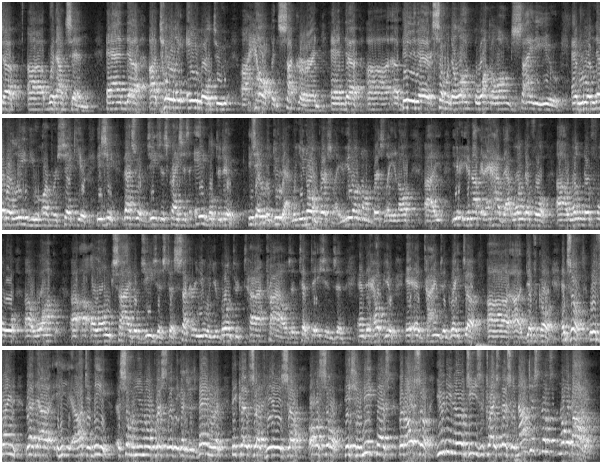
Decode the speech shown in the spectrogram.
without sin and uh, uh, totally able to uh, help and succor and, and uh, uh, be there, someone to walk, walk alongside of you and who will never leave you or forsake you. You see, that's what Jesus Christ is able to do. He's able to do that when you know him personally. If you don't know him personally, you know, uh, you, are not going to have that wonderful, wonderful walk uh, alongside of Jesus to succor you when you're going through t- trials and temptations and, and to help you at times of great uh, uh, difficulty. And so we find that uh, he ought to be someone you know personally because of his manhood, because of his uh, also his uniqueness, but also you need to know Jesus Christ personally, not just know, know about him.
